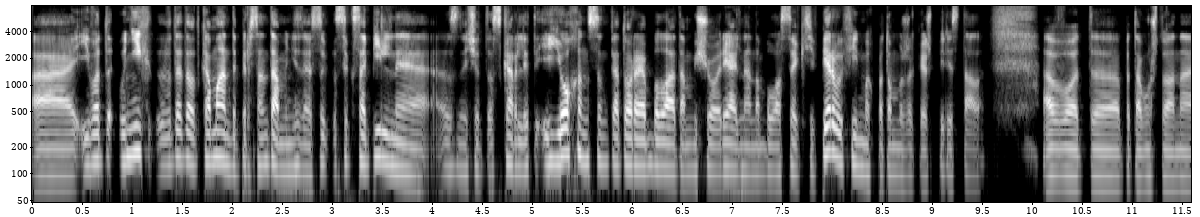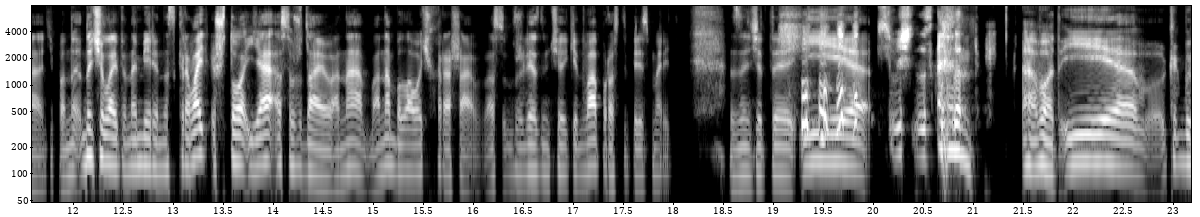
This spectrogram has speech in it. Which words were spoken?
А, и вот у них вот эта вот команда персон, там, не знаю, сек- сексапильная, значит, Скарлетт и Йоханссон, которая была там еще, реально она была секси в первых фильмах, потом уже, конечно, перестала. Вот, э, потому что она, типа, на- начала это намеренно скрывать, что я осуждаю. Она, она была очень хороша. В «Железном человеке 2» просто пересмотреть. Значит, э, и... Смешно сказать. А, Вот, и э, как бы,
